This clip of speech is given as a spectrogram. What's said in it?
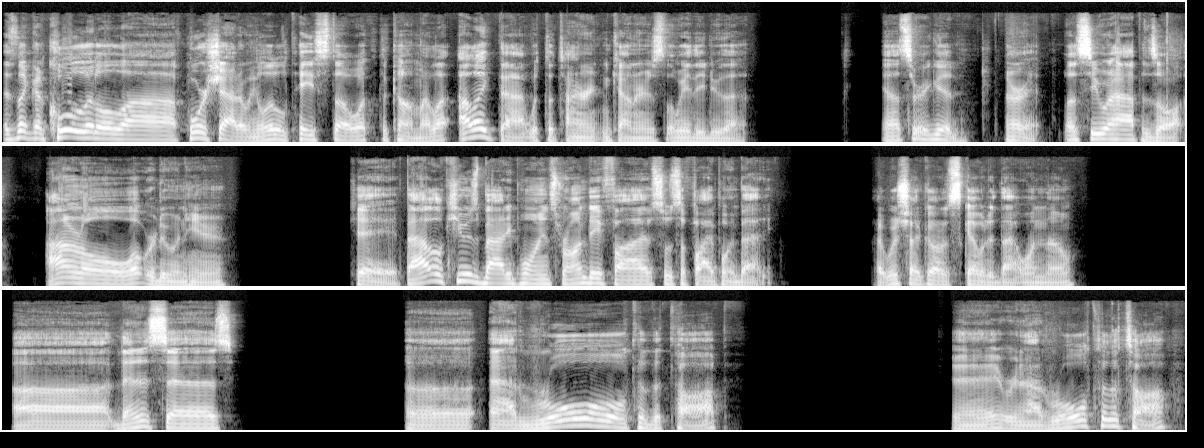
It's like a cool little uh, foreshadowing, a little taste of what's to come. I, li I like that with the tyrant encounters, the way they do that. Yeah, that's very good. All right, let's see what happens. I don't know what we're doing here. Okay, battle queue is baddie points. We're on day five, so it's a five point baddie. I wish I could have scouted that one though. Uh, then it says uh, add Rol to the top. Okay, we're gonna add Rol to the top.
